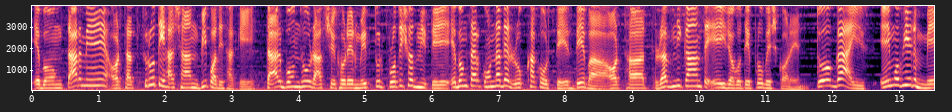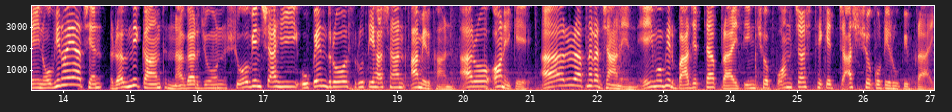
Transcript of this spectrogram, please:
এবং তার মেয়ে, অর্থাৎ শ্রুতি হাসান বিপদে থাকে। তার বন্ধু রাজশেখরের মৃত্যুর প্রতিশোধ নিতে এবং তার কন্যাদের রক্ষা করতে দেবা, অর্থাৎ রজনীকান্ত, এই জগতে প্রবেশ করেন। তো গাইস এই মুভির মেইন অভিনয়ে আছেন রজনীকান্ত, নাগার্জুন, শোভিন শাহী, উপেন্দ্র, শ্রুতি হাসান, আমির খান, আরও অনেকে। আর আপনারা জানেন, এই মুভির বাজেটটা প্রায় তিনশো পঞ্চাশ থেকে চারশো কোটি রুপি প্রায়।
